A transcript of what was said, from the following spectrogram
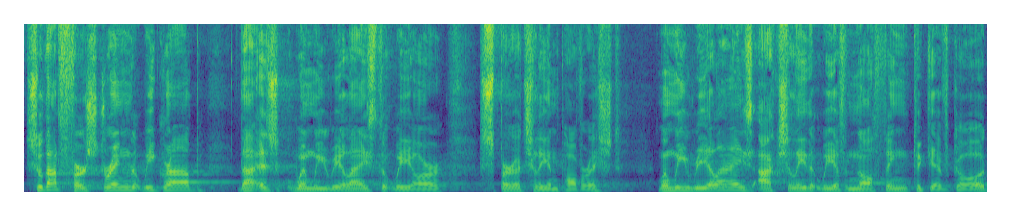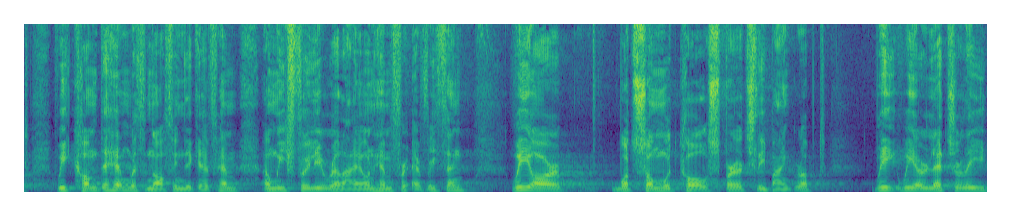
so that first ring that we grab, that is when we realize that we are spiritually impoverished. When we realize actually that we have nothing to give God, we come to Him with nothing to give Him, and we fully rely on Him for everything. We are what some would call spiritually bankrupt. We, we are literally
